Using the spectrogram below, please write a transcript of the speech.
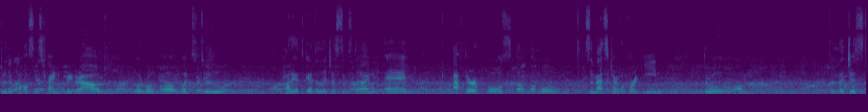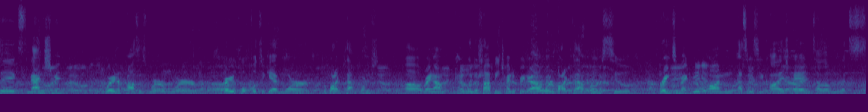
through the process, trying to figure out what ro- uh, what to do, how to get the logistics done, and after a whole uh, a whole semester of working through um, the logistics, management, we're in a process where we're very hopeful to get more robotic platforms. Uh, right now, I'm kind of window shopping, trying to figure out what robotic platforms to bring to my group on Pasadena City College and tell them let's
